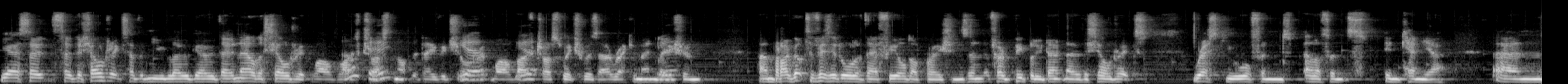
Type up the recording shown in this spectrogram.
Yeah, so so the Sheldricks have a new logo. They're now the Sheldrick Wildlife okay. Trust, not the David Sheldrick yeah, Wildlife yeah. Trust, which was our recommendation. Yeah. Um, but I got to visit all of their field operations. And for people who don't know, the Sheldricks rescue orphaned elephants in Kenya and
